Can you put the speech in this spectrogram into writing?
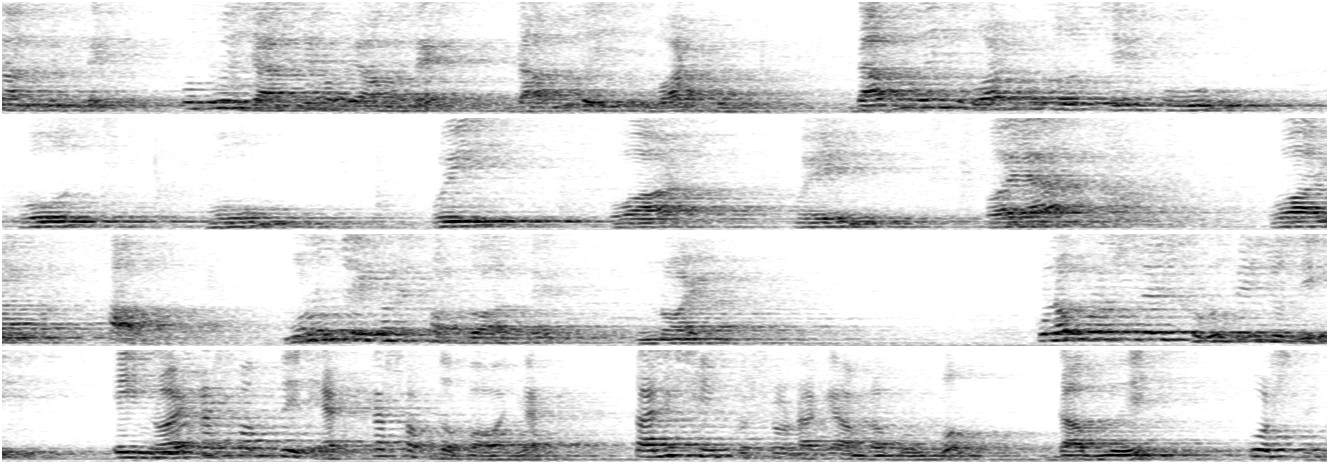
জানতে গেলে প্রথমে জানতে হবে আমাদের ডাব্লিউএস ওয়ার্ডগুলো ডাব্লিউএস ওয়ার্ডগুলো হচ্ছে who whose whom which what when where why how মূলত এখানে শব্দ আছে নয়টা। কোন প্রশ্নের শুরুতে যদি এই নয়টা শব্দের একটা শব্দ পাওয়া যায়, তাহলে সেই প্রশ্নটাকে আমরা বলব ডাব্লিউএস কোশ্চেন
